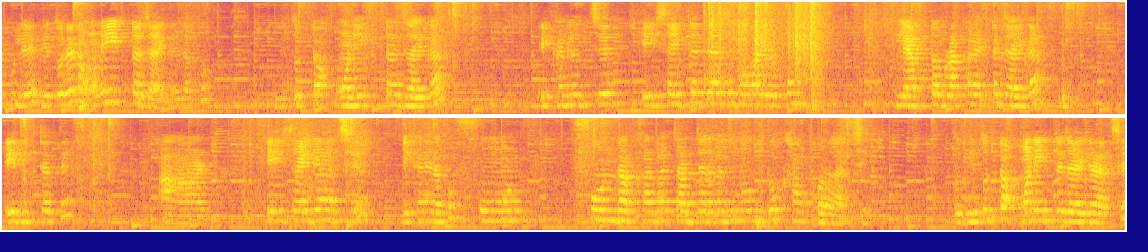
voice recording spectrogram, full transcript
খুলে ভেতরে না অনেকটা জায়গা, দেখো। ভেতরটা অনেকটা জায়গা। এখানে হচ্ছে এই সাইডটাতে আছে তোমার এরকম ল্যাপটপ রাখার একটা জায়গা। এই দিকটাতে। আর এই সাইডে আছে। এখানে দেখো ফোন ফোন রাখার বা চার্জার রাখার জন্য দুটো খাপ করা আছে। তো ভেতরটা অনেকটা জায়গা আছে।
